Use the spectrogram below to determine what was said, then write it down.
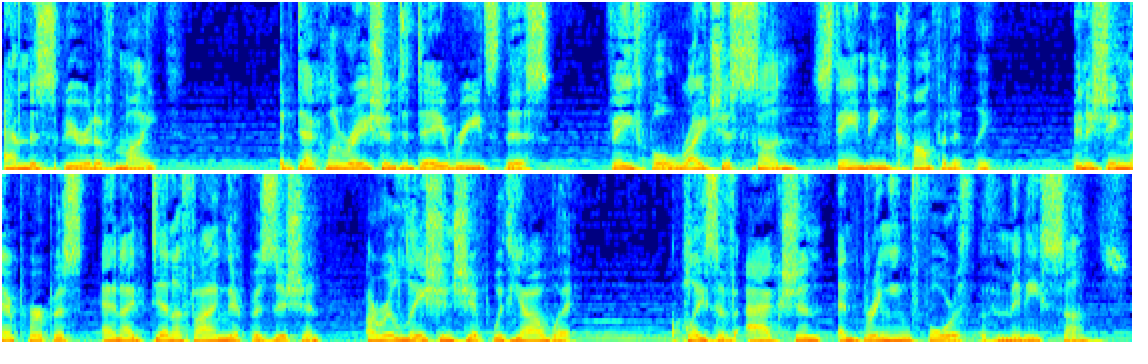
and the spirit of might. The declaration today reads this Faithful, righteous son, standing confidently, finishing their purpose and identifying their position, a relationship with Yahweh, a place of action and bringing forth of many sons.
